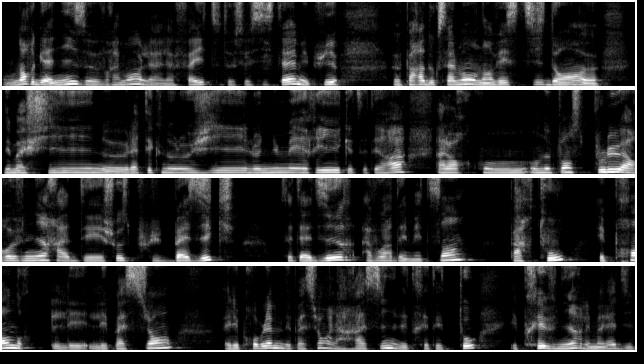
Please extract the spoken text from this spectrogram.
On organise vraiment la, faillite de ce système et puis euh, paradoxalement, on investit dans des machines, la technologie, le numérique, etc. Alors qu'on ne pense plus à revenir à des choses plus basiques, c'est-à-dire avoir des médecins partout et prendre les patients et les problèmes des patients à la racine les traiter tôt et prévenir les maladies.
